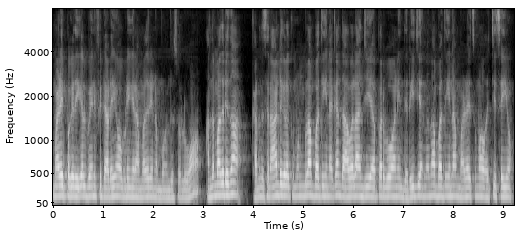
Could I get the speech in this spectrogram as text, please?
மழைப்பகுதிகள் பெனிஃபிட் அடையும் அப்படிங்கிற மாதிரி நம்ம வந்து சொல்லுவோம். அந்த மாதிரி தான் கடந்த சில ஆண்டுகளுக்கு முன்பெலாம் பார்த்திங்கனாக்கா இந்த அவலாஞ்சி அப்பர் பவானி இந்த ரீஜியன்லாம் பார்த்திங்கன்னா மழை சும்மா வச்சு செய்யும்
